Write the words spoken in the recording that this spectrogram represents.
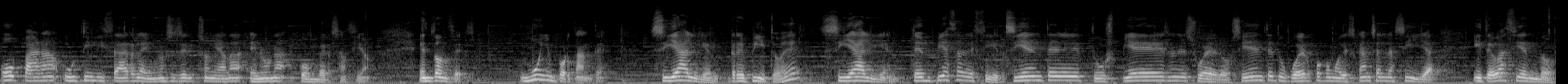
o para utilizar la hipnosis ericksoniana en una conversación. Entonces, muy importante, si alguien, repito, ¿eh? si alguien te empieza a decir, siente tus pies en el suelo, siente tu cuerpo como descansa en la silla y te va haciendo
